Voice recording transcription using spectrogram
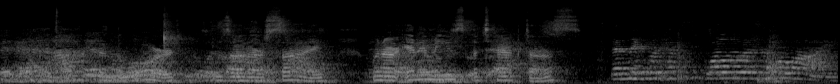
Had not been the Lord who was on our side when our enemies attacked us, then they would have swallowed us up alive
